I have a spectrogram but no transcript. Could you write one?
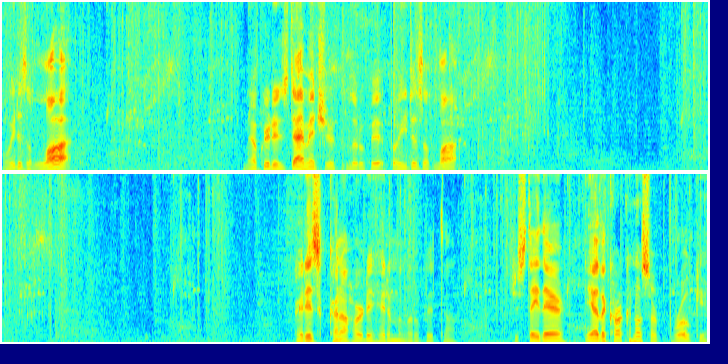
Oh, he does a lot. I mean, upgraded his damage a little bit, but he does a lot. It is kind of hard to hit him a little bit though. Just stay there. Yeah, the Karkinos are broken.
